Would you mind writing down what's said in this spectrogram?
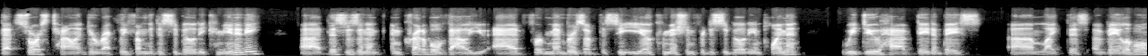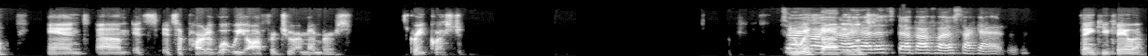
that source talent directly from the disability community. Uh, this is an incredible value add for members of the CEO Commission for Disability Employment. We do have database um, like this available, and um, it's, it's a part of what we offer to our members. Great question. Sorry, with Ryan, that, I looks... had to step out for a second. Thank you, Kayla.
